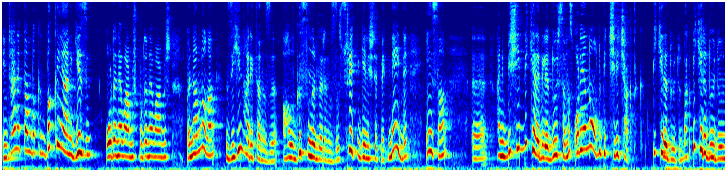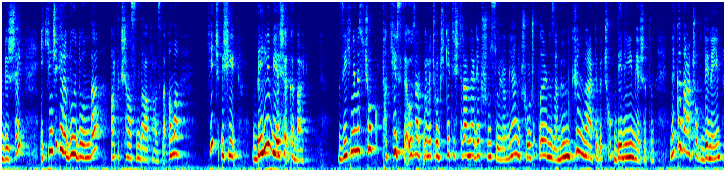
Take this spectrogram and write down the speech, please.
İnternetten bakın, bakın yani gezin. Orada ne varmış, burada ne varmış. Önemli olan zihin haritanızı, algı sınırlarınızı sürekli genişletmek. Neydi? İnsan e, hani bir şey bir kere bile duysanız oraya ne oldu? Bir çivi çaktık. Bir kere duydun. Bak bir kere duyduğun bir şey, ikinci kere duyduğunda artık şansın daha fazla. Ama hiçbir şey belli bir yaşa kadar Zihnimiz çok fakirse, o yüzden böyle çocuk yetiştirenlerde hep şunu söylüyorum. Yani çocuklarınıza mümkün mertebe çok deneyim yaşatın. Ne kadar çok deneyim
